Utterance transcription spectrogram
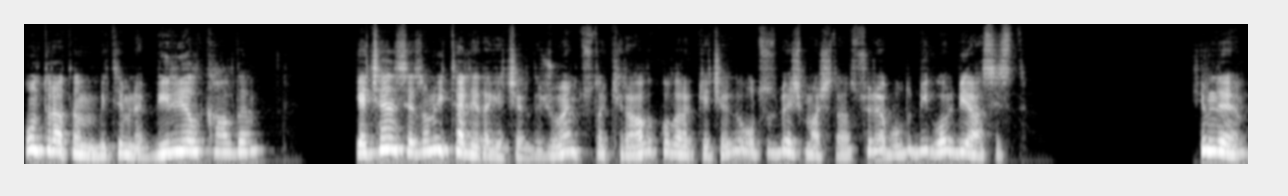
Kontratın bitimine bir yıl kaldı. Geçen sezonu İtalya'da geçirdi. Juventus'ta kiralık olarak geçirdi. 35 maçta süre buldu. Bir gol bir asist. Şimdi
